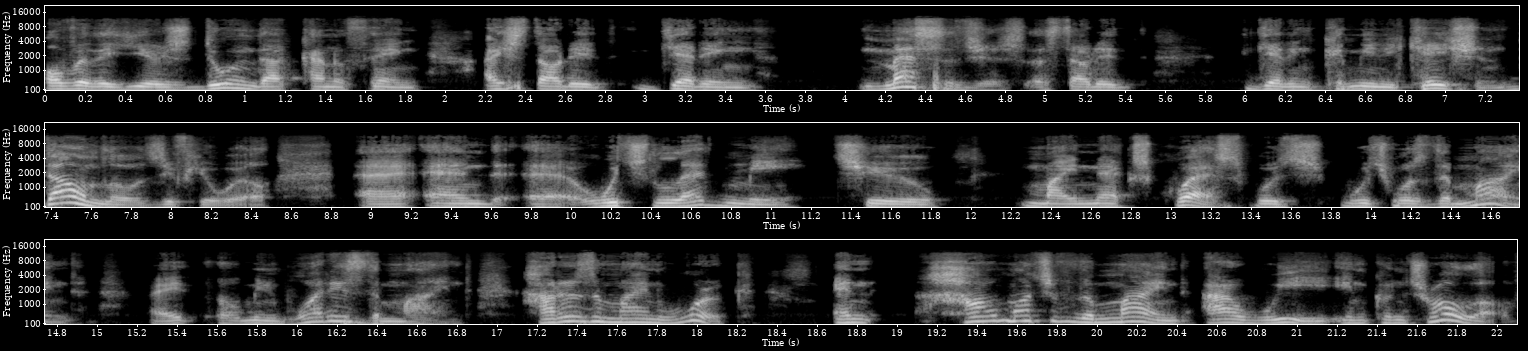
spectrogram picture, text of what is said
over the years doing that kind of thing, I started getting messages. I started getting communication, downloads, if you will, uh, and uh, which led me to my next quest, which which was the mind. Right? I mean, what is the mind? How does the mind work? And how much of the mind are we in control of?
